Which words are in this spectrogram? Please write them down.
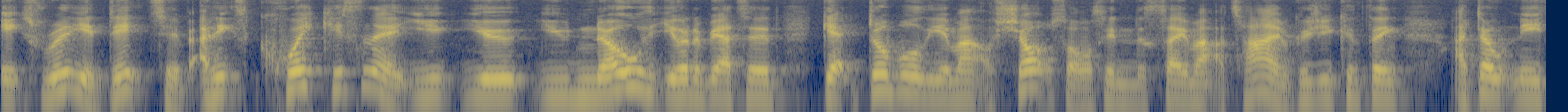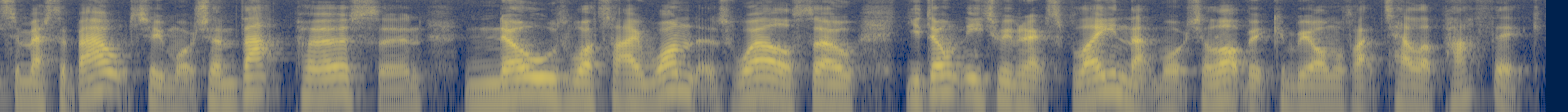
it's really addictive and it's quick, isn't it? You you you know that you're going to be able to get double the amount of shots almost in the same amount of time because you can think I don't need to mess about too much, and that person knows what I want as well. So you don't need to even explain that much. A lot of it can be almost like telepathic,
